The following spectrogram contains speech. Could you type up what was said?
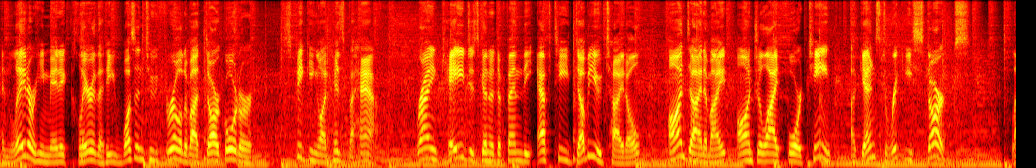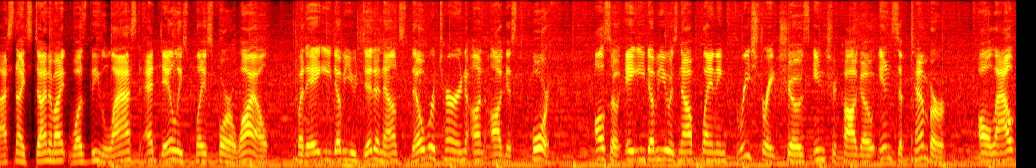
and later he made it clear that he wasn't too thrilled about Dark Order speaking on his behalf. Brian Cage is going to defend the FTW title on Dynamite on July 14th against Ricky Starks. Last night's Dynamite was the last at Daily's Place for a while, but AEW did announce they'll return on August 4th. Also, AEW is now planning three straight shows in Chicago in September. All Out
